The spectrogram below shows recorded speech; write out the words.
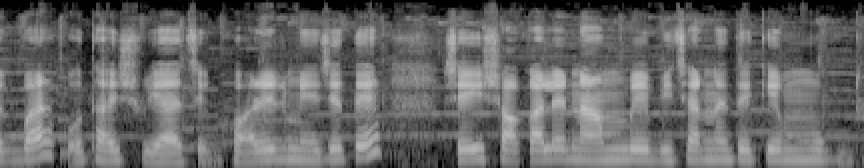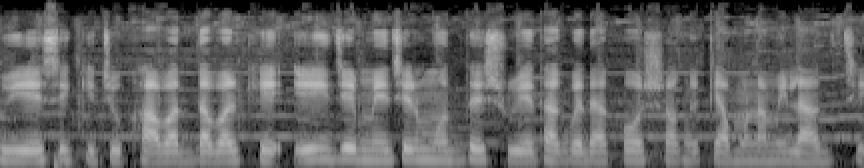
একবার কোথায় শুয়ে আছে। ঘরের মেঝেতে সেই সকালে নামবে বিছানা থেকে মুখ ধুয়ে এসে কিছু খাবার দাবার খেয়ে এই যে মেঝের মধ্যে শুয়ে থাকবে, দেখো ওর সঙ্গে কেমন আমি লাগছি।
